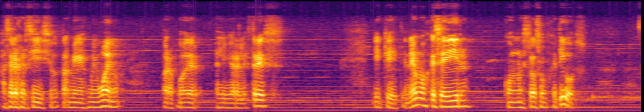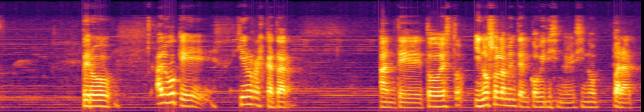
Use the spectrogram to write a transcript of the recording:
Hacer ejercicio también es muy bueno para poder aliviar el estrés y que tenemos que seguir con nuestros objetivos. Pero algo que quiero rescatar ante todo esto, y no solamente el COVID-19, sino para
